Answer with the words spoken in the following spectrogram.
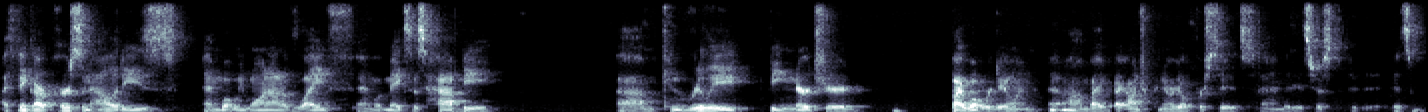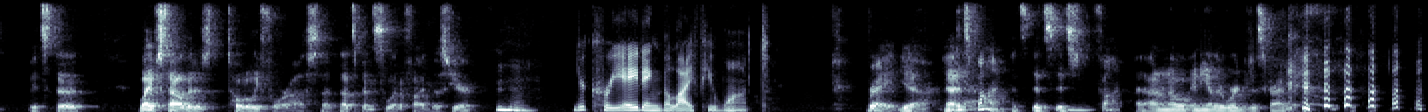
I think our personalities and what we want out of life and what makes us happy um, can really be nurtured by what we're doing, mm-hmm. um, by, by entrepreneurial pursuits, and it's just it's it's the lifestyle that is totally for us. That that's been solidified this year. Mm-hmm. You're creating the life you want. Right. Yeah. Yeah. It's yeah. fun. It's it's it's mm-hmm. fun. I, don't know any other word to describe it.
